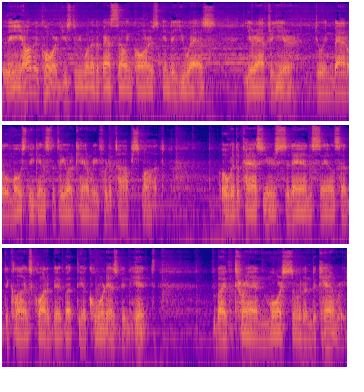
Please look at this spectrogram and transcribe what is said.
The Honda Accord used to be one of the best selling cars in the US year after year, doing battle mostly against the Toyota Camry for the top spot. Over the past years, sedan sales have declined quite a bit, but the Accord has been hit by the trend more so than the Camry.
